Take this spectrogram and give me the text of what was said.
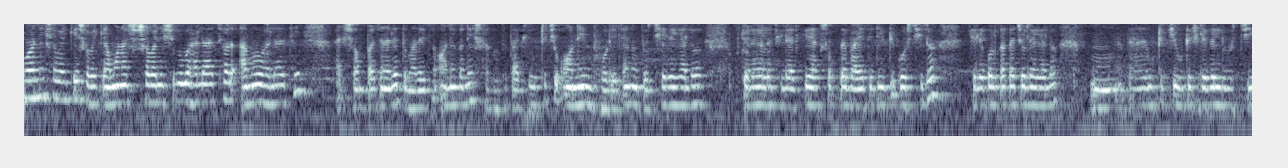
মর্নিং সবাইকে, সবাই কেমন আছো? সবাই নিশ্চয়ই খুব ভালো আছো আর আমিও ভালো আছি। আর সম্পার চ্যানেলে তোমাদেরকে অনেক অনেক স্বাগত। তো আজকে উঠেছি অনেক ভোরে, জানো তো? ছেলে গেল, চলে গেল ছেলে আজকে এক সপ্তাহ বাড়িতে ডিউটি করছিল। ছেলে কলকাতা চলে গেল। তা উঠেছি, উঠে ছেলেকে লুচি,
